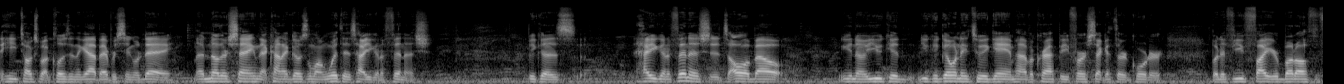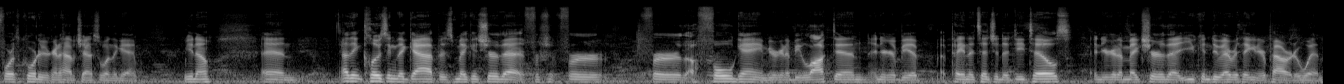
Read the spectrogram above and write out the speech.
he talks about closing the gap every single day. Another saying that kind of goes along with it is how you going to finish. Because how you going to finish, it's all about, you know, you could you could go into a game have a crappy first, second, third quarter, but if you fight your butt off the fourth quarter, you're going to have a chance to win the game. You know, and I think closing the gap is making sure that for for for a full game, you're going to be locked in and you're going to be a, a paying attention to details, and you're going to make sure that you can do everything in your power to win.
